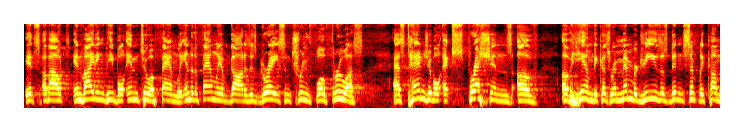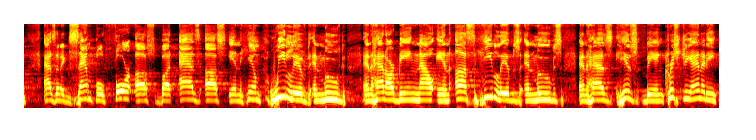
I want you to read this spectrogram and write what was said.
It's about inviting people into a family, into the family of God as His grace and truth flow through us as tangible expressions of of Him because remember, Jesus didn't simply come as an example for us, but as us in Him. We lived and moved and had our being now in us. He lives and moves and has His being. Christianity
